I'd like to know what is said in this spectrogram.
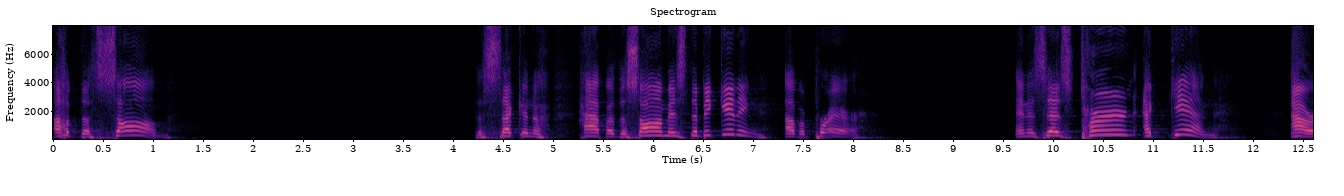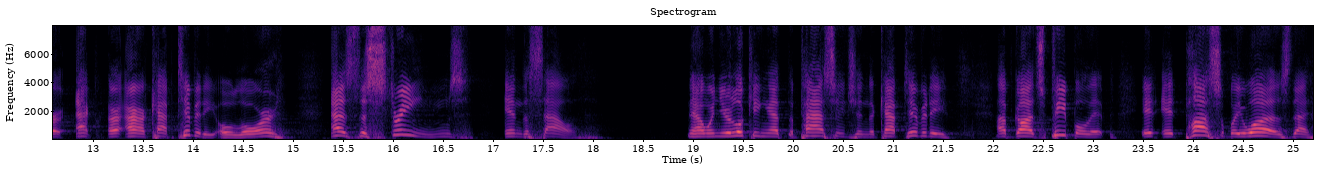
of the psalm. The second half of the psalm is the beginning of a prayer. And it says, Turn again our, our captivity, O Lord, as the streams in the south. Now, when you're looking at the passage and the captivity of God's people, it, it, it possibly was that,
